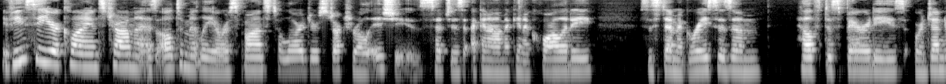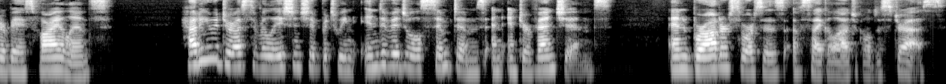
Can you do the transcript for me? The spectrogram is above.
If you see your client's trauma as ultimately a response to larger structural issues, such as economic inequality, systemic racism, health disparities, or gender based violence, how do you address the relationship between individual symptoms and interventions and broader sources of psychological distress?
